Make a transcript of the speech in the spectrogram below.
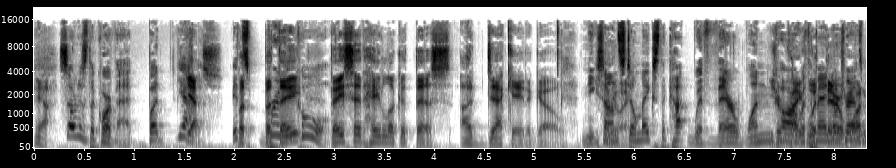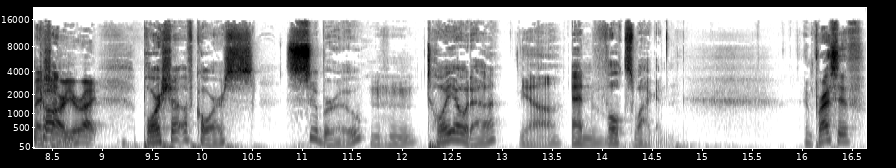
Yeah. So does the Corvette. But yeah, Yes, it's but but pretty they cool. they said, "Hey, look at this!" A decade ago, Nissan Anyway, still makes the cut with their one you're car right, with, with manual their one transmission. car. You're right. Porsche, of course, Subaru, Mm-hmm. Toyota, Yeah, and Volkswagen. impressive.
